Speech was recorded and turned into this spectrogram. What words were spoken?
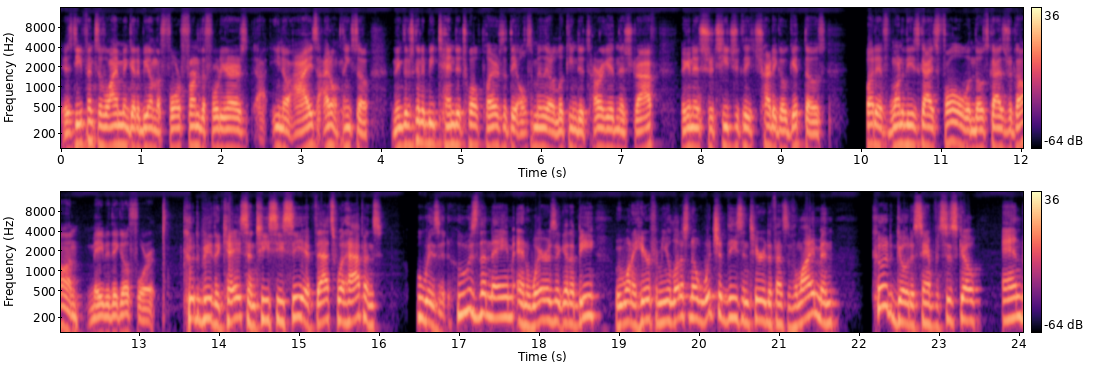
Is defensive lineman going to be on the forefront of the 49ers, uh, you know, eyes? I don't think so. I think there's going to be 10 to 12 players that they ultimately are looking to target in this draft. They're going to strategically try to go get those. But if one of these guys fall when those guys are gone, maybe they go for it. Could be the case in TCC. If that's what happens, who is it? Who is the name and where is it going to be? We want to hear from you. Let us know which of these interior defensive linemen could go to San Francisco and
